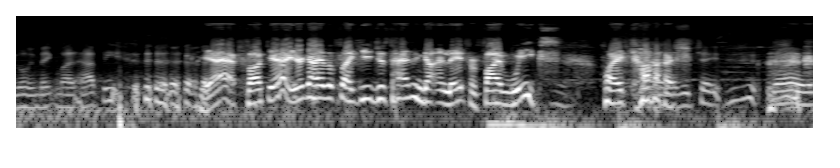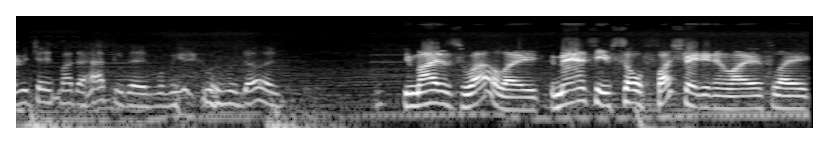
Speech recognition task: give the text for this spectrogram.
You want me to make mine happy? Yeah, fuck yeah. Your guy looks like he just hasn't gotten laid for five weeks. Like, Alright, let me gosh. change. Let me change mine to happy then when we when we're done. You might as well. Like, the man seems so frustrated in life. Like,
